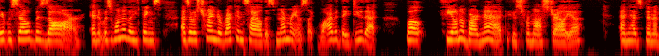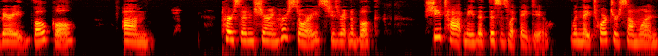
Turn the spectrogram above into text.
It was so bizarre. And it was one of the things, as I was trying to reconcile this memory, I was like, why would they do that? Well, Fiona Barnett, who's from Australia and has been a very vocal um, person sharing her stories, she's written a book. She taught me that this is what they do when they torture someone.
